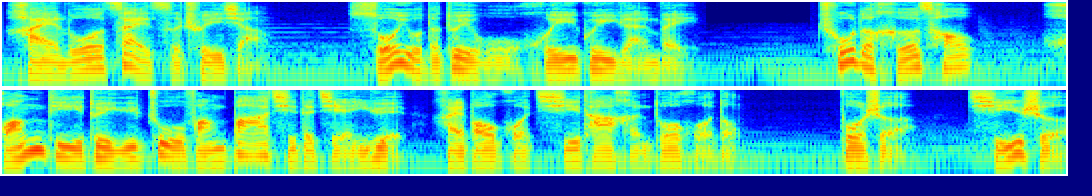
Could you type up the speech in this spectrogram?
海螺再次吹响，所有的队伍回归原位。除了合操。皇帝对于驻防八旗的检阅还包括其他很多活动：步射、骑射、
